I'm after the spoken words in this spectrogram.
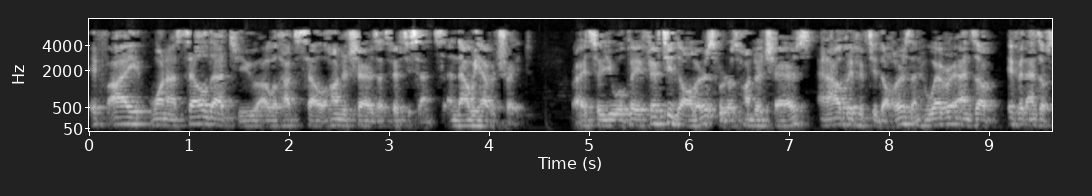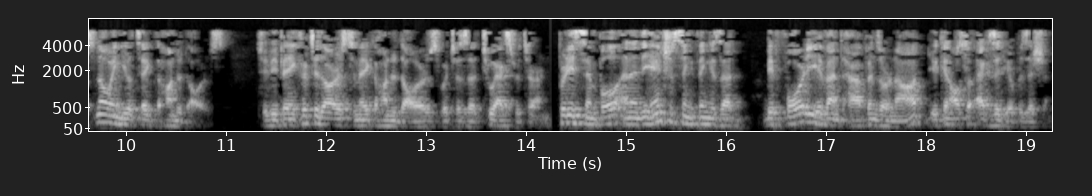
If I want to sell that to you, I will have to sell 100 shares at 50 cents. And now we have a trade, right? So you will pay $50 for those 100 shares and I'll pay $50 and whoever ends up, if it ends up snowing, you'll take the $100. You'd be paying $50 to make $100, which is a 2x return. Pretty simple. And then the interesting thing is that before the event happens or not, you can also exit your position.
